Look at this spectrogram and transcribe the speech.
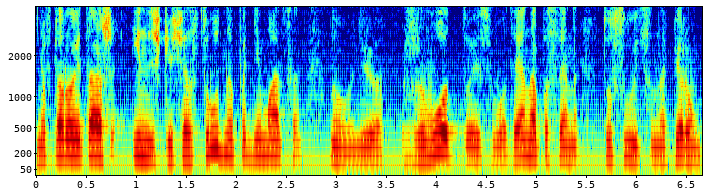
на второй этаж Иночке сейчас трудно подниматься, ну, у нее живот, то есть вот, и она постоянно тусуется на первом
